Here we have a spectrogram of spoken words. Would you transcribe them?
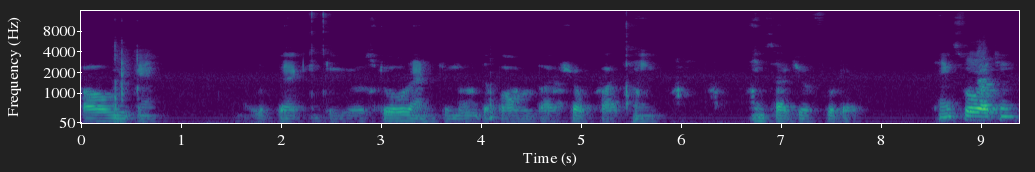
how you can look back into your store and remove the Powered by Shopify thing inside your footer. Thanks for watching.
